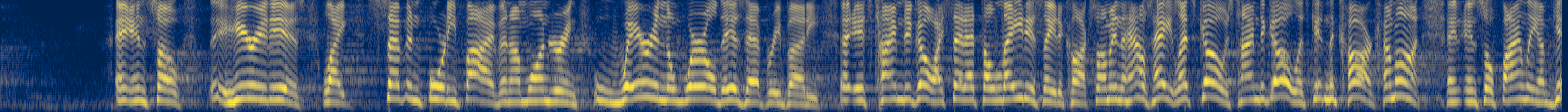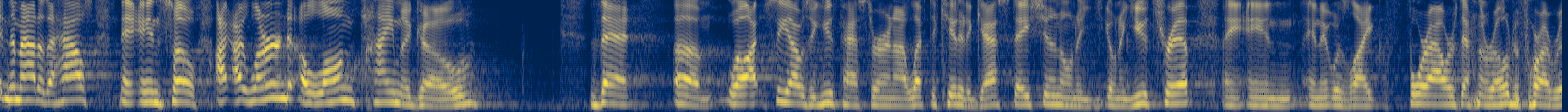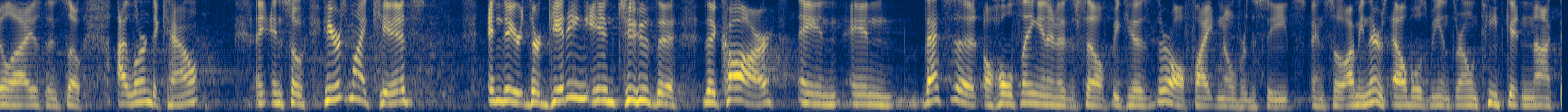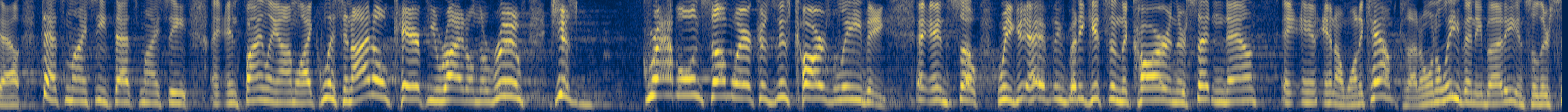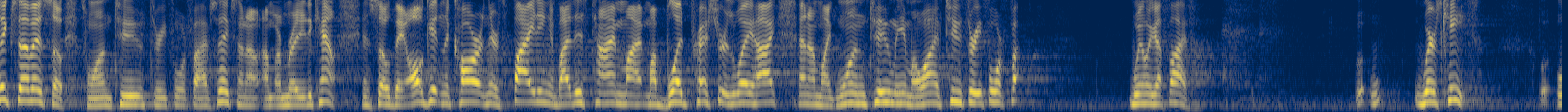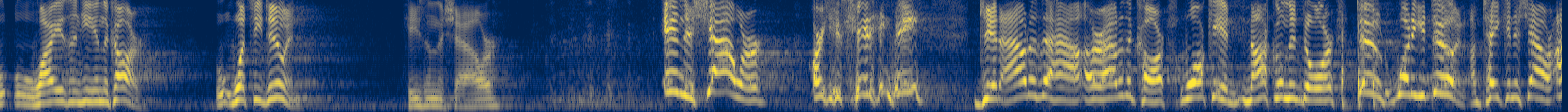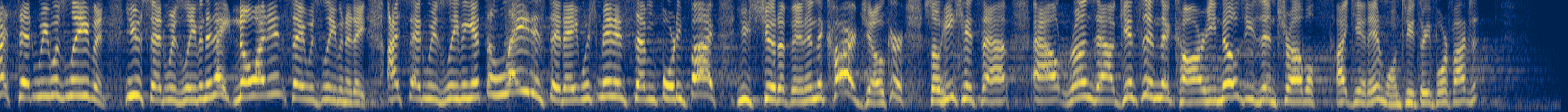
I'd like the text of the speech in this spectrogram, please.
And so here it is, like 7:45 and I'm wondering where in the world is everybody? Uh, it's time to go. I said at the latest 8 o'clock. So I'm in the house. Hey, let's go. It's time to go. Let's get in the car. Come on. And, and so finally I'm getting them out of the house. And, and so I, I learned a long time ago that um, well, I, see, I was a youth pastor and I left a kid at a gas station on a, on a youth trip, and, and, and it was like four hours down the road before I realized. And so I learned to count. And, and so here's my kids and they're, they're getting into the, the car, and, and that's a, a, whole thing in and of itself because they're all fighting over the seats. And so, I mean, there's elbows being thrown, teeth getting knocked out. That's my seat, that's my seat. And, and finally, I'm like, listen, I don't care if you ride on the roof, just grab on somewhere because this car's leaving. And so we, everybody gets in the car and they're sitting down, and, and, and I want to count because I don't want to leave anybody. And so there's six of us. So it's one, two, three, four, five, six, and I'm, I'm ready to count. And so they all get in the car and there's fighting. And by this time, my, my blood pressure is way high. And I'm like, one, two, me and my wife, two, three, four, five. We only got five. Where's Keith? Why isn't he in the car? What's he doing? He's in the shower. in the shower? Are you kidding me? Get out of the house or out of the car, walk in, knock on the door. Dude, what are you doing? I'm taking a shower. I said we was leaving. You said we was leaving at 8. No, I didn't say we was leaving at 8. I said we was leaving at the latest at 8, which meant it's 7:45. You should have been in the car, joker. So he gets out, out, runs out, gets in the car. He knows he's in trouble. I get in, one, two, three, four, five. Six.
